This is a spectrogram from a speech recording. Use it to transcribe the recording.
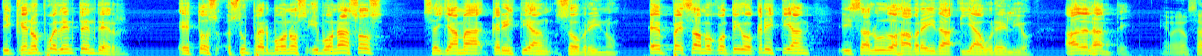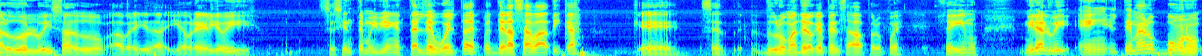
y que no puede entender estos superbonos y bonazos se llama Cristian Sobrino. Empezamos contigo, Cristian, y saludos a Breida y a Aurelio. Adelante. Eh, bueno, saludos Luis, saludos a Breida y Aurelio y se siente muy bien estar de vuelta después de la sabática, que se duró más de lo que pensaba, pero pues seguimos. Mira Luis, en el tema de los bonos,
